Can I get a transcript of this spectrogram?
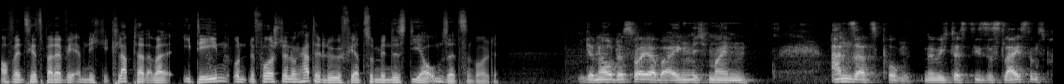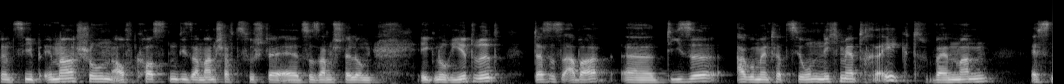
auch wenn es jetzt bei der WM nicht geklappt hat, aber Ideen und eine Vorstellung hatte Löw ja zumindest, die er umsetzen wollte. Genau, das war ja aber eigentlich mein Ansatzpunkt, nämlich dass dieses Leistungsprinzip immer schon auf Kosten dieser Mannschaftszusammenstellung äh, ignoriert wird, dass es aber äh, diese Argumentation nicht mehr trägt, wenn man es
